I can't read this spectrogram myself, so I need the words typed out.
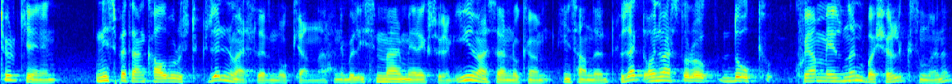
Türkiye'nin nispeten kalburüstü güzel üniversitelerinde okuyanlar hani böyle isim vermeyerek söyleyeyim iyi üniversitelerinde okuyan insanların özellikle o üniversitede oku- okuyan mezunların başarılı kısımlarının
